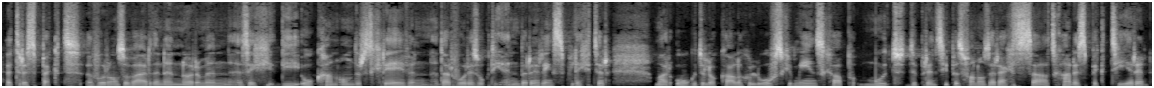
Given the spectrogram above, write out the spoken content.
het respect voor onze waarden en normen, zich die ook gaan onderschrijven. Daarvoor is ook die inburgeringsplicht er. Maar ook de lokale geloofsgemeenschap moet de principes van onze rechtsstaat gaan respecteren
